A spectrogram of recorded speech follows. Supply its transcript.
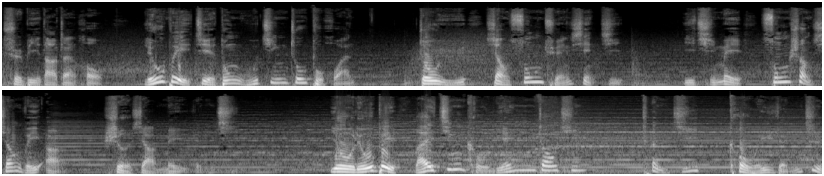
赤壁大战后，刘备借东吴荆州不还，周瑜向孙权献计，以其妹孙尚香为饵，设下美人计。有刘备来京口联姻招亲，趁机扣为人质，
